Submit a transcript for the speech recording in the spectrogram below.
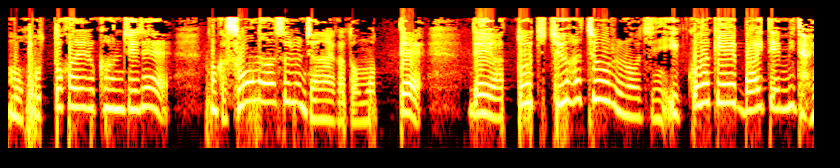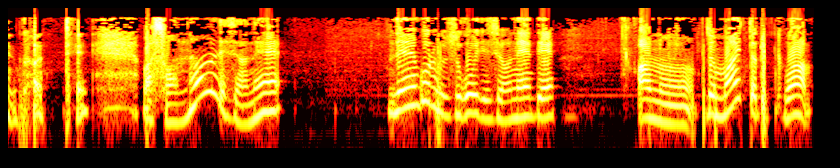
もうほっとかれる感じで、なんか遭難するんじゃないかと思って、で、やっとうち18ホールのうちに1個だけ売店みたいのがあって、まあそんなもんですよね。で、ゴルフすごいですよね。で、あの、でも参った時は、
